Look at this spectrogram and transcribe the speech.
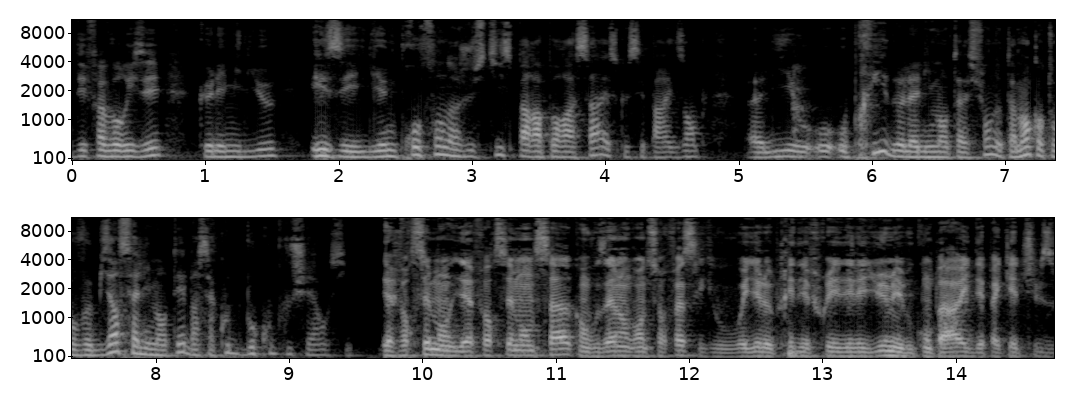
défavorisés que les milieux aisés. Il y a une profonde injustice par rapport à ça. Est-ce que c'est par exemple euh, lié au, prix de l'alimentation, notamment quand on veut bien s'alimenter, ben ça coûte beaucoup plus cher aussi. Il y a forcément, il y a forcément de ça quand vous allez en grande surface et que vous voyez le prix des fruits et des légumes et vous comparez avec des paquets de chips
